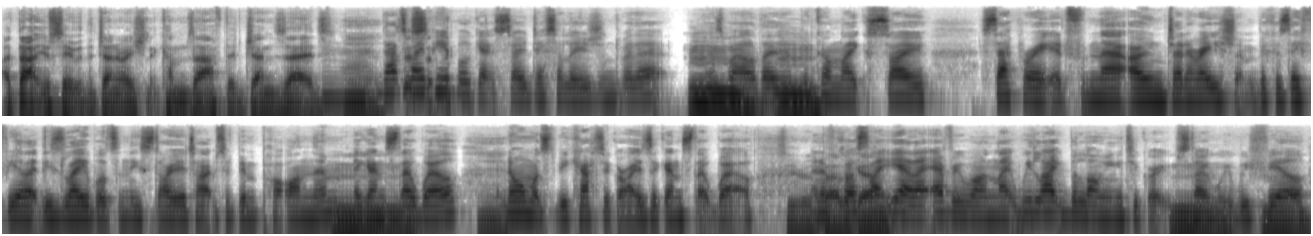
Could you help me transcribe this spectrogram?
I doubt you'll see it with the generation that comes after Gen Z. Mm. That's So why people get so disillusioned with it Mm, as well. They become like so separated from their own generation because they feel like these labels and these stereotypes have been put on them against their will. And no one wants to be categorized against their will. Mm. So and of course, again. like yeah, like everyone, like we like belonging to groups, don't Mm, we? We feel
